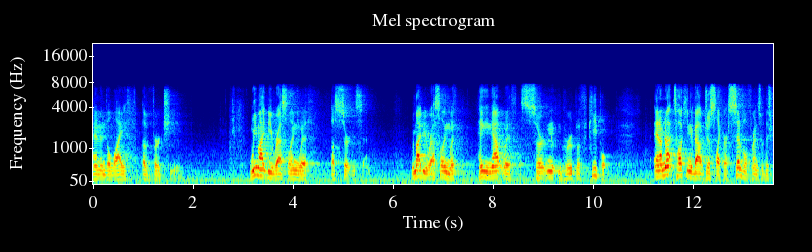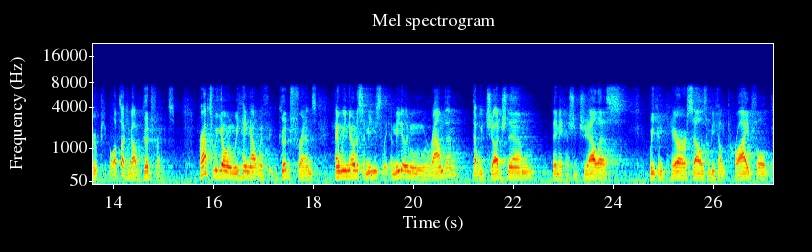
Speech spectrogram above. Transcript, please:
and in the life of virtue. We might be wrestling with a certain sin. We might be wrestling with hanging out with a certain group of people. And I'm not talking about just like our sinful friends with this group of people, I'm talking about good friends. Perhaps we go and we hang out with good friends and we notice immediately, immediately when we're around them that we judge them, they make us jealous, we compare ourselves, we become prideful.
